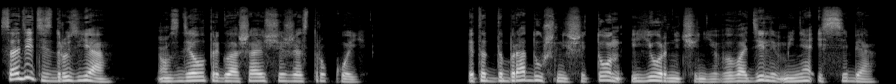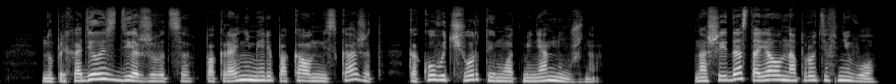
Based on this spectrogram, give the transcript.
«Садитесь, друзья», — он сделал приглашающий жест рукой. Этот добродушнейший тон и ерничанье выводили меня из себя, но приходилось сдерживаться, по крайней мере, пока он не скажет, какого черта ему от меня нужно. Наша еда стояла напротив него,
